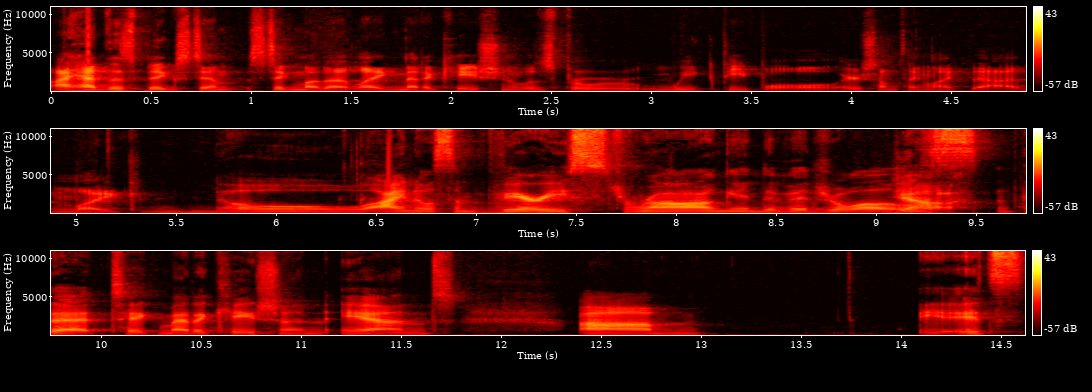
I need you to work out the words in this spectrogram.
I had this big stim- stigma that like medication was for weak people or something like that. And like no, I know some very strong individuals yeah. that take medication and um it's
